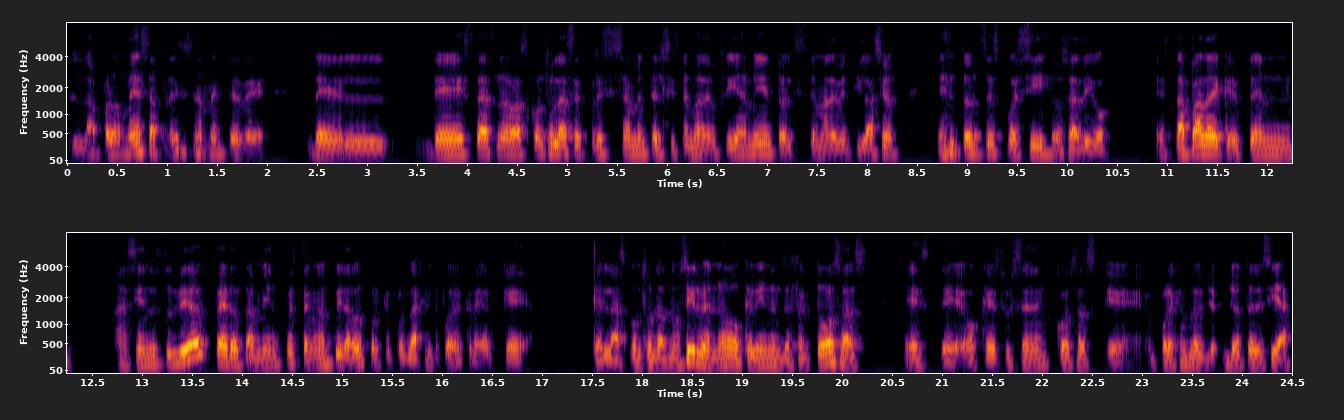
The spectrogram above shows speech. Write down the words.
la promesa precisamente de, de estas nuevas consolas es precisamente el sistema de enfriamiento, el sistema de ventilación. Entonces, pues sí, o sea, digo, está padre que estén haciendo estos videos, pero también pues tengan cuidado porque pues la gente puede creer que, que las consolas no sirven, ¿no? O que vienen defectuosas este, o que suceden cosas que, por ejemplo, yo, te decía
